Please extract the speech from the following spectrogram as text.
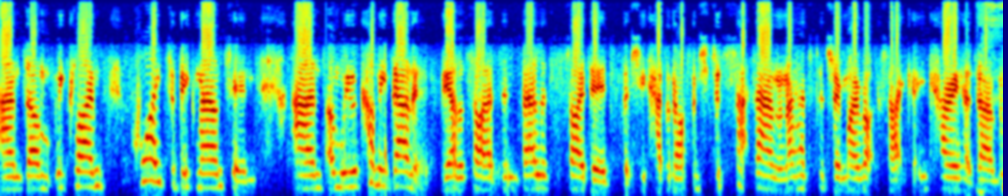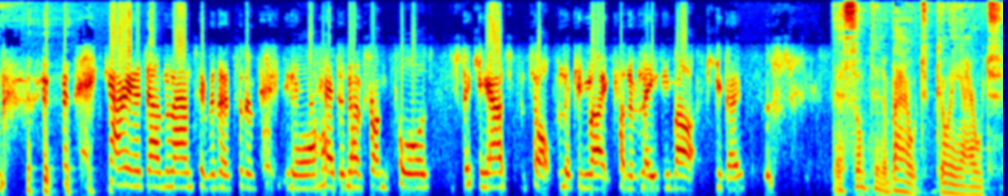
And um, we climbed quite a big mountain, and, and we were coming down it the other side, and Bella decided that she'd had enough, and she just sat down, and I had to put her in my rucksack and carry her down, carry her down the mountain with her sort of, you know, her head and her front paws sticking out of the top, looking like kind of Lady Mark, you know. There's something about going out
